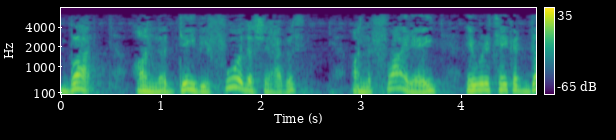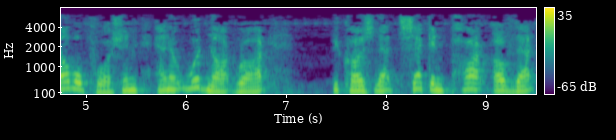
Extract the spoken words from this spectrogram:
But on the day before the Sabbath, on the Friday, they were to take a double portion and it would not rot because that second part of that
